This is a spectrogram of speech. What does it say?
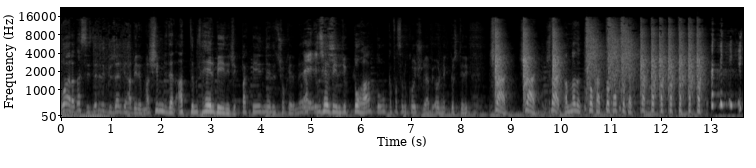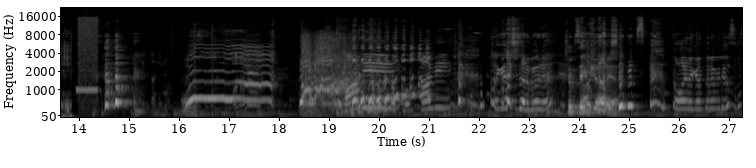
Bu arada sizlere de güzel bir haberim var. Şimdiden attığınız her beğenicik, bak beğenileriniz çok elimde. Attığınız Beğenicik. her beğenicik Doğa, Doğu'nun kafasını koy şuraya bir örnek göstereyim. Şlak, şlak, şlak anladın? Tokat, tokat, tokat. Tap tap tap tap tap tap çok zevkli var ya. Tavayla gönderebiliyorsunuz.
